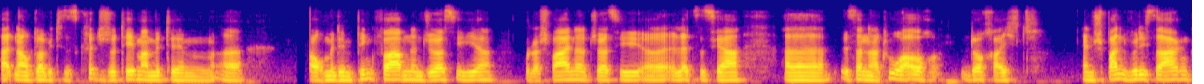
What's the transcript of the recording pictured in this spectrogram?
hatten auch, glaube ich, dieses kritische Thema mit dem, äh, auch mit dem pinkfarbenen Jersey hier oder Schweine-Jersey äh, letztes Jahr. Äh, ist dann Natura auch doch recht entspannt, würde ich sagen.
